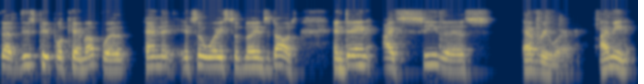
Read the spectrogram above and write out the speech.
that these people came up with, and it's a waste of millions of dollars. And Dane, I see this everywhere. I mean,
